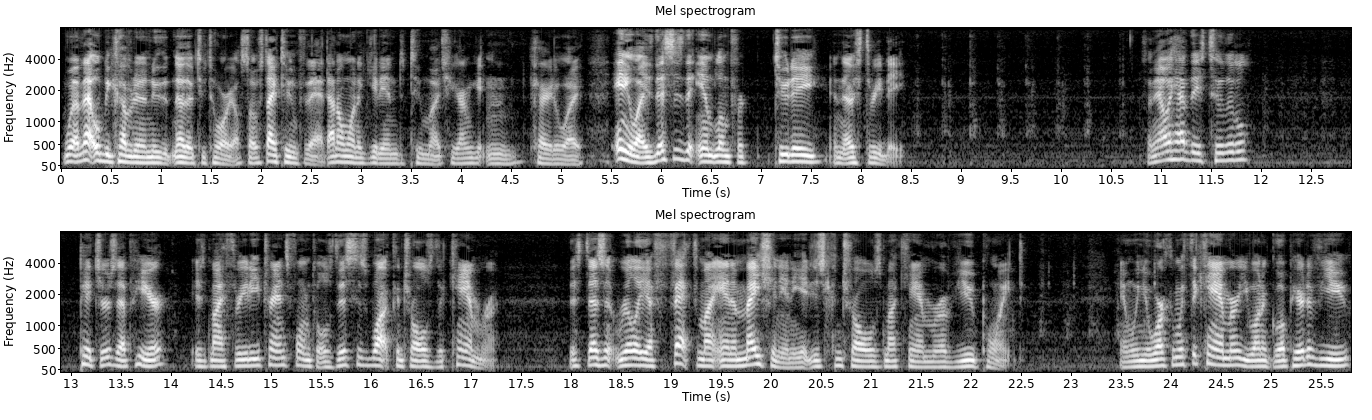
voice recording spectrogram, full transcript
well, that will be covered in a new, another tutorial, so stay tuned for that. I don't want to get into too much here. I'm getting carried away. Anyways, this is the emblem for 2D and there's 3D. So now we have these two little pictures up here is my 3D transform tools. This is what controls the camera. This doesn't really affect my animation any. It just controls my camera viewpoint. And when you're working with the camera, you want to go up here to view.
